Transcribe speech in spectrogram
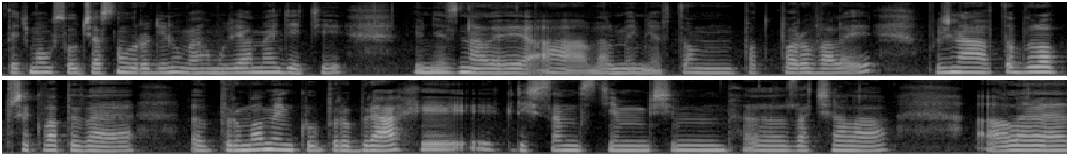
teď mou současnou rodinu, mého muže a mé děti, ty mě znali a velmi mě v tom podporovali. Možná to bylo překvapivé eh, pro maminku, pro bráchy, když jsem s tím vším eh, začala. Ale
